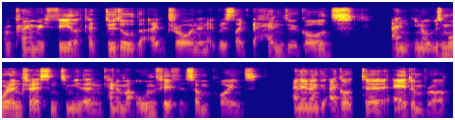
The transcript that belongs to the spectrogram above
from primary three like a doodle that I'd drawn, and it was like the Hindu gods and you know it was more interesting to me than kind of my own faith at some points. And then I, I, got to edinburgh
